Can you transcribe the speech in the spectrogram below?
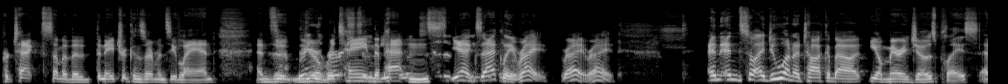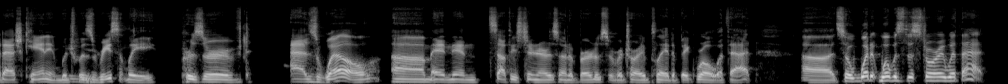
protect some of the, the nature conservancy land and Yeah, bring you know the retain the the people Pattons. instead of Yeah, exactly. people. Right, right, right. And and so I do want to talk about you know Mary Jo's place at Ash Canyon, which was Mm-hmm. recently preserved as well, um, and and Southeastern Arizona Bird Observatory played a big role with that. Uh, so what what was the story with that?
